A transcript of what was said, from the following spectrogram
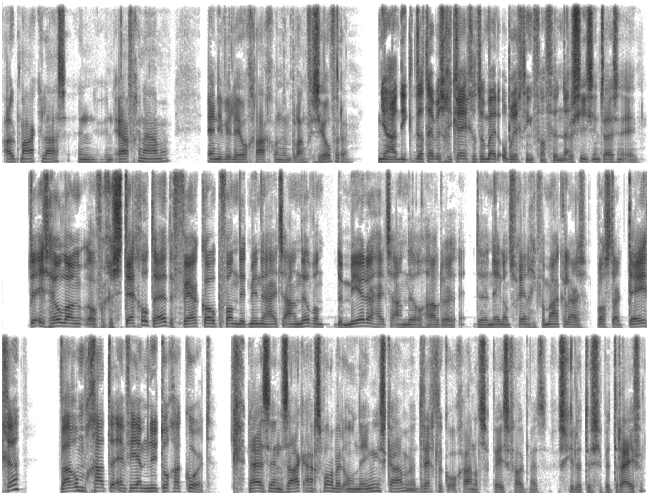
oud-makelaars en hun erfgenamen. En die willen heel graag gewoon hun belang verzilveren. Ja, die, dat hebben ze gekregen toen bij de oprichting van Funda. Precies, in 2001. Er is heel lang over gesteggeld, hè, de verkoop van dit minderheidsaandeel. Want de meerderheidsaandeelhouder, de Nederlandse Vereniging van Makelaars, was daar tegen. Waarom gaat de NVM nu toch akkoord? Nou, er is een zaak aangespannen bij de ondernemingskamer, het rechtelijke orgaan dat zich bezighoudt met geschillen tussen bedrijven.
